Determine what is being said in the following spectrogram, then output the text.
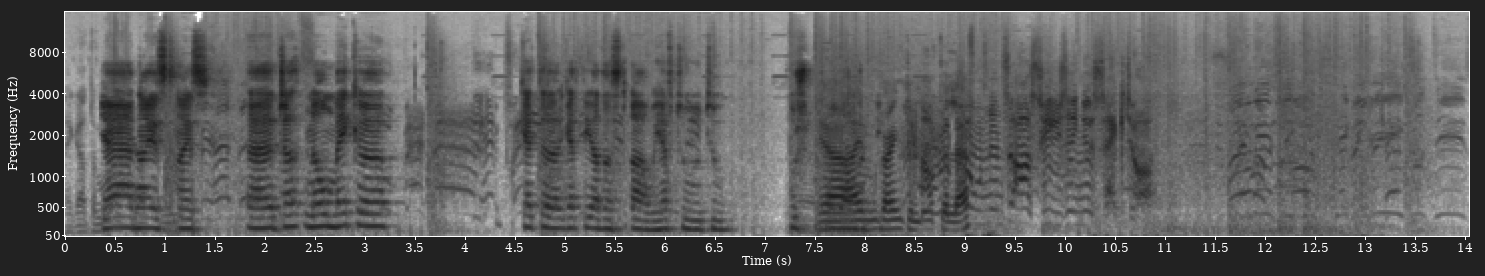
I got the Yeah, nice, nice. Uh, just no, make a get the get the other star. We have to to push. Yeah, around I'm going to leave Our the left. opponents are seizing a sector. Pioneers taking casualties!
